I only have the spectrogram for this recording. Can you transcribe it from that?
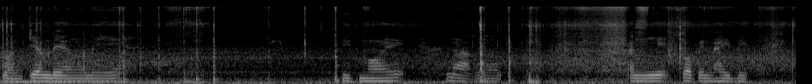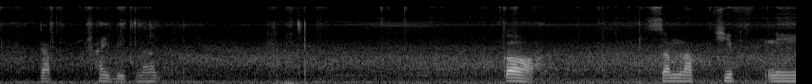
ส่วนแก้มแดงอันนี้ ติดน้อยมากนะครับ อันนี้ก็เป็นไฮบริดกับไฮบริดนะครับ ก็สำหรับคลิปนี้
